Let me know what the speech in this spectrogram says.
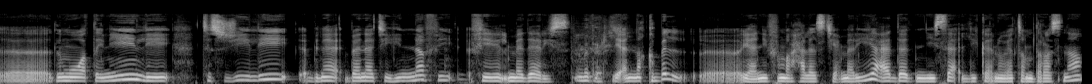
آه، المواطنين لتسجيل ابناء بناتهن في في المدارس. المدارس. لأن قبل يعني في المرحلة الاستعمارية عدد النساء اللي كانوا يتمدرسن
